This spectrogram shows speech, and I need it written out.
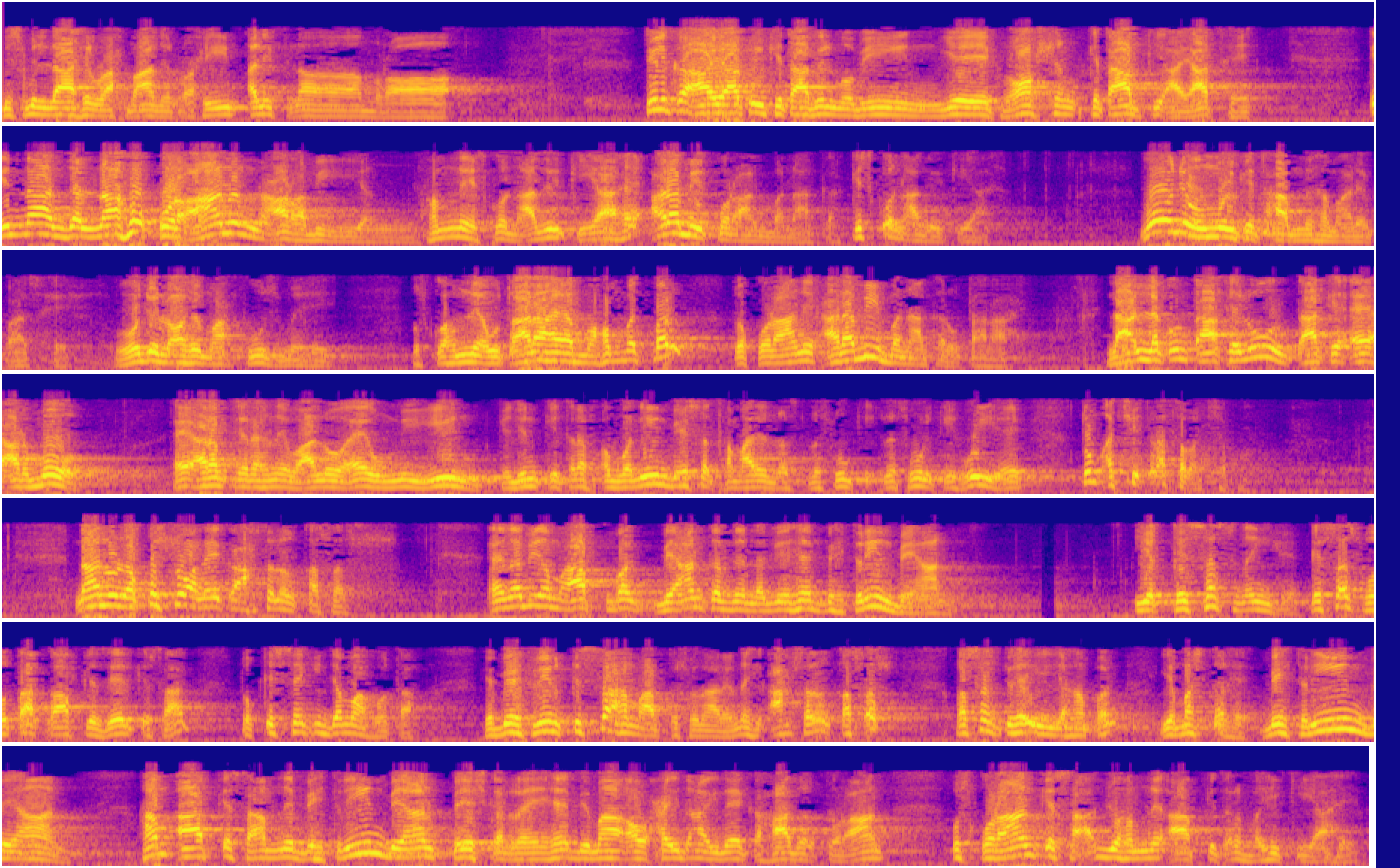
बिस्मिल्लाहिर्रहमानिर्रहीम। अलिफ्लाम रा। तिल का आयातुल किताबिल मुबीन, ये एक रोशन किताब की आयात है। इन्ना अंजलनाहो कुरान अरबियन। हमने इसको नाजिल किया है अरबी कुरान बनाकर। किसको नाजिल किया है? वो जो उमुल किताब में हमारे पास है, वो जो लौह महफूज में है, उसको हमने उतारा है अब मोहम्मद पर तो कुरान अरबी बनाकर उतारा है। लाल लकुन ताकिलून, ताकि ए अरबो ए अरब के रहने वालों ए उम्मीन कि जिनकी तरफ़ अव्वलीन बेसत हमारे रसूल की, रसूल की हुई है तुम अच्छी तरह समझ सको। नानु नकुस्सो का अहसन कसस। ए नबी हम आप बयान करने लगे हैं बेहतरीन बयान। ये किसस नहीं है। किसस होता काफ के जेर के साथ तो किस्से की जमा होता। ये बेहतरीन किस्सा हम आपको सुना रहे नहीं अहसन कसस कसस जो है ये यहाँ पर यह मस्तर है। बेहतरीन बयान। हम आपके सामने बेहतरीन बयान पेश कर रहे हैं, बिमा अवहैदा हादर कुरान। उस कुरान के साथ जो हमने आपकी तरफ़ वही किया है।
